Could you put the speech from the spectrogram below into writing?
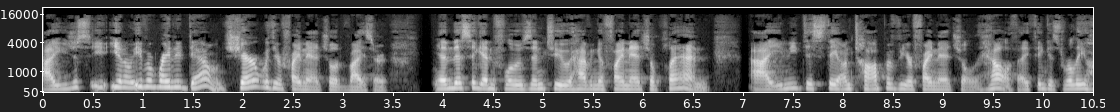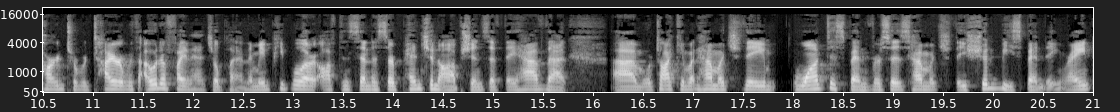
uh, you just, you know, even write it down, share it with your financial advisor. And this again flows into having a financial plan. Uh, you need to stay on top of your financial health. I think it's really hard to retire without a financial plan. I mean, people are often send us their pension options if they have that. Um, we're talking about how much they want to spend versus how much they should be spending, right?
